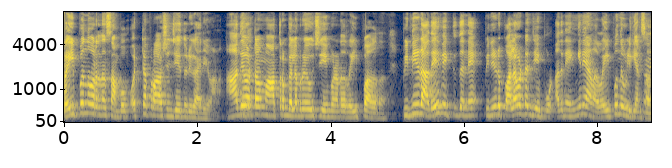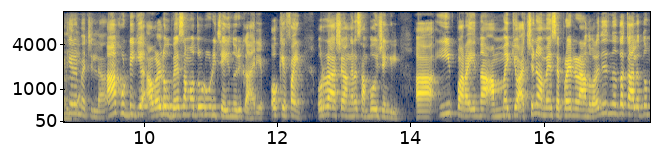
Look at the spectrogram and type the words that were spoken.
റേപ്പ് എന്ന് പറയുന്ന സംഭവം ഒറ്റ പ്രാവശ്യം ചെയ്യുന്ന ഒരു കാര്യമാണ് ആദ്യവട്ടം മാത്രം ബലം പ്രയോഗിച്ച് ചെയ്യുമ്പോഴാണ് റേപ്പ് ആകുന്നത്. പിന്നീട് അതേ വ്യക്തി തന്നെ പിന്നീട് പലവട്ടം ചെയ്യുമ്പോൾ അതിനെ എങ്ങനെയാണ് റേപ്പ് എന്ന് വിളിക്കാൻ സാധിക്കാൻ പറ്റില്ല. ആ കുട്ടിക്ക് അവളുടെ ഉഭയസമ്മതത്തോടു കൂടി ചെയ്യുന്ന ഒരു കാര്യം. ഓക്കെ ഫൈൻ ഒരു പ്രാവശ്യം അങ്ങനെ സംഭവിച്ചെങ്കിൽ ഈ പറയുന്ന അമ്മയ്ക്കോ അച്ഛനോ അമ്മയോ സെപ്പറേറ്റഡ് ആണെന്ന് പറയുന്നത് ഇന്നത്തെ കാലത്തും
